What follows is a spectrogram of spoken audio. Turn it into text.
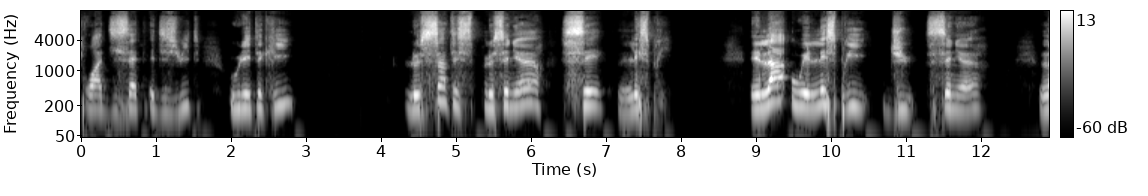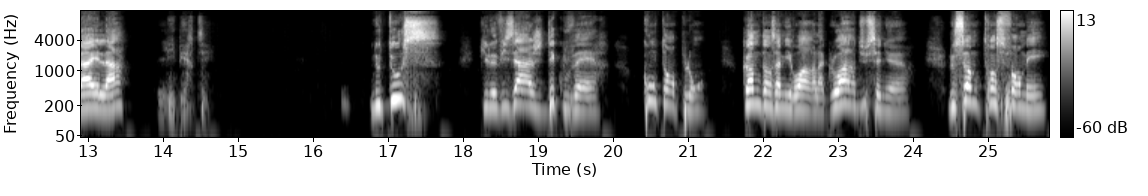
3, 17 et 18, où il est écrit, le Saint le Seigneur, c'est l'Esprit. Et là où est l'Esprit du Seigneur, là est la liberté. Nous tous, qui le visage découvert, contemplons, comme dans un miroir, la gloire du Seigneur, nous sommes transformés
